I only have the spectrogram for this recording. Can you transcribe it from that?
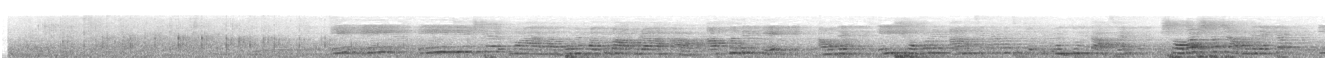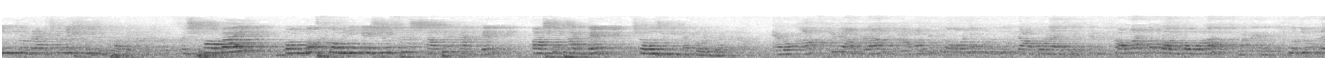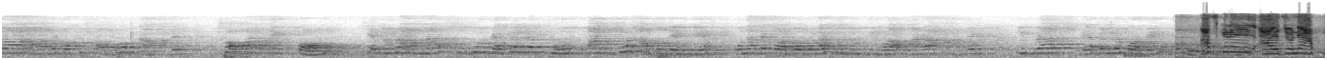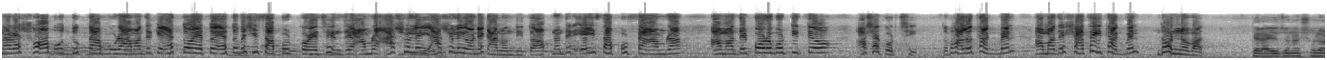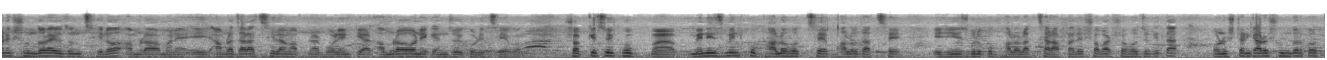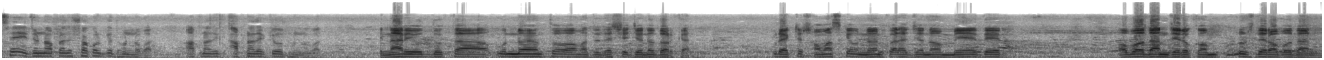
এই আছেন, সবার সাথে আমাদের একটা ইন্ট্রোডাকশনের সুযোগ হবে। তো সবাই বন্ধক কমিউনিকেশনসের সাথে থাকবেন, পাশে থাকবেন, সহযোগিতা করবেন। আজকের এই আয়োজনে আপনারা সব উদ্যোক্তা আপুরা আমাদেরকে এত এত এত বেশি সাপোর্ট করেছেন যে আমরা আসলেই আসলেই অনেক আনন্দিত। আপনাদের এই সাপোর্টটা আমরা আমাদের পরবর্তীতেও আশা করছি। তো ভালো থাকবেন, আমাদের সাথেই থাকবেন। ধন্যবাদ। আজকের আয়োজন আসলে অনেক সুন্দর আয়োজন ছিল। আমরা মানে এই আমরা যারা ছিলাম আপনার ভলেন্টিয়ার আমরাও অনেক এনজয় করেছি এবং সব কিছুই খুব ম্যানেজমেন্ট খুব ভালো হচ্ছে, ভালো যাচ্ছে। এই জিনিসগুলো খুব ভালো লাগছে আর আপনাদের সবার সহযোগিতা অনুষ্ঠানকে আরও সুন্দর করছে। এই জন্য আপনাদের সকলকে ধন্যবাদ। আপনাদের, আপনাদেরকেও ধন্যবাদ। নারী উদ্যোক্তা উন্নয়ন তো আমাদের দেশের জন্য দরকার। পুরো একটা সমাজকে উন্নয়ন করার জন্য মেয়েদের অবদান যেরকম, পুরুষদের অবদান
